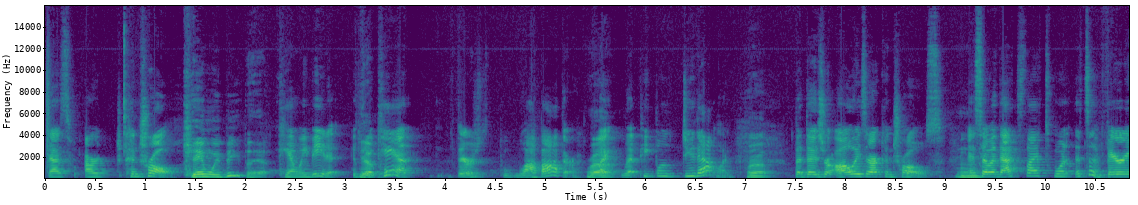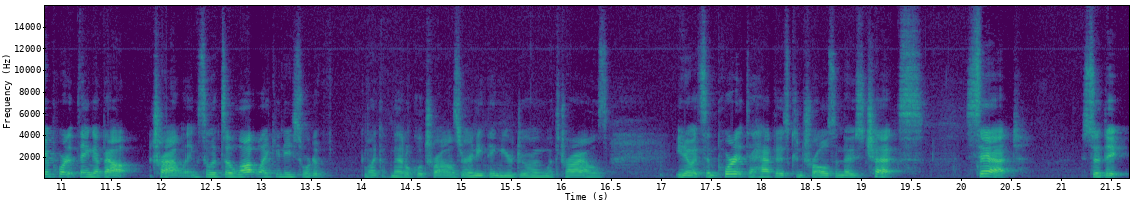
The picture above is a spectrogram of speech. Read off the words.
That's our control. Can we beat that? Can we beat it? If Yep. we can't, there's why bother? Right. Like let people do that one. Right. But those are always our controls, Mm-hmm. and so that's that's one. That's a very important thing about trialing. So it's a lot like any sort of like medical trials or anything you're doing with trials. You know, it's important to have those controls and those checks set so that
